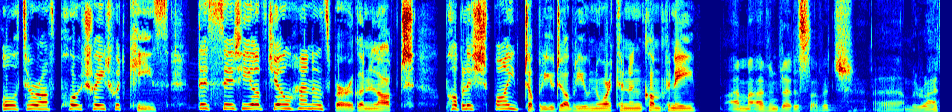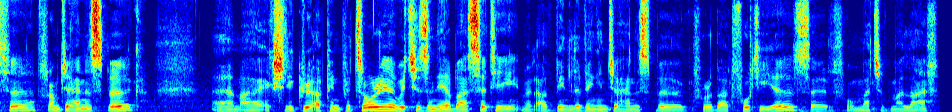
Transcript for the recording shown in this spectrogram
author of Portrait with Keys, The City of Johannesburg Unlocked, published by W.W. Norton and Company. I'm Ivan Vladislavic. Uh, I'm a writer from Johannesburg. Um, I actually grew up in Pretoria, which is a nearby city, but I've been living in Johannesburg for about 40 years, so for much of my life.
